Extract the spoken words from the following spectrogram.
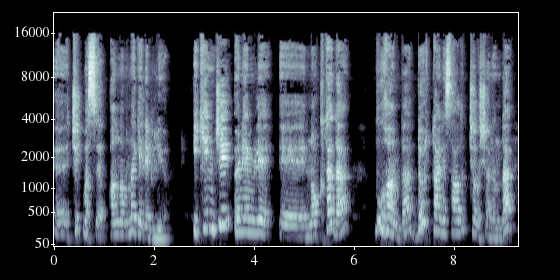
e, çıkması anlamına gelebiliyor. İkinci önemli e, nokta da Wuhan'da 4 tane sağlık çalışanında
